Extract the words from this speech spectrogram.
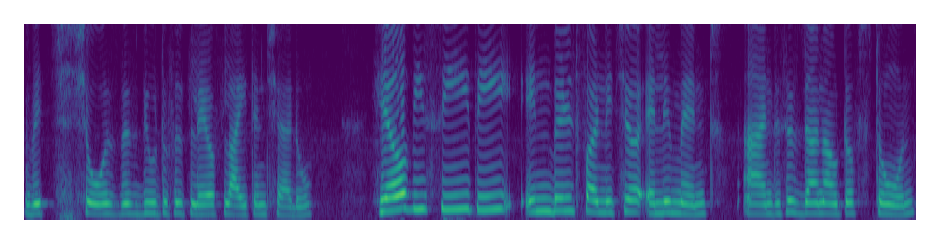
which shows this beautiful play of light and shadow. Here we see the inbuilt furniture element and this is done out of stone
